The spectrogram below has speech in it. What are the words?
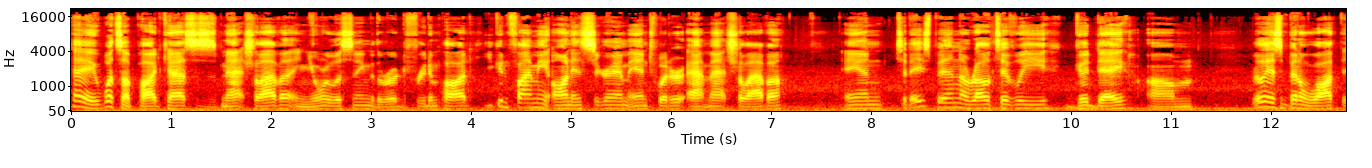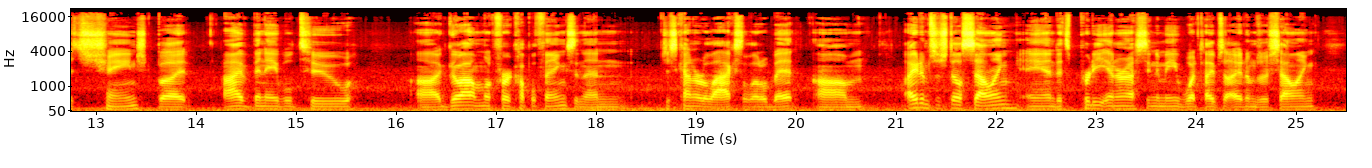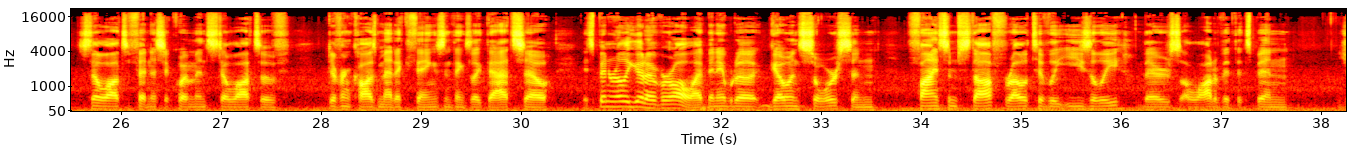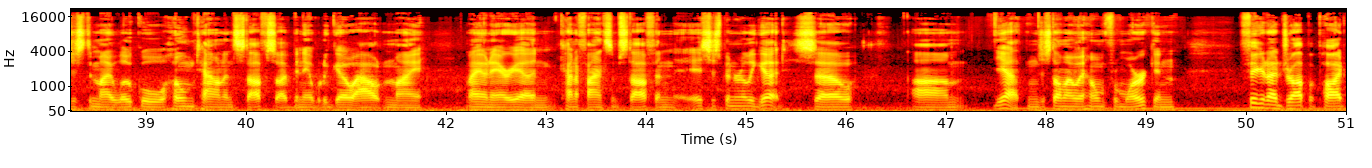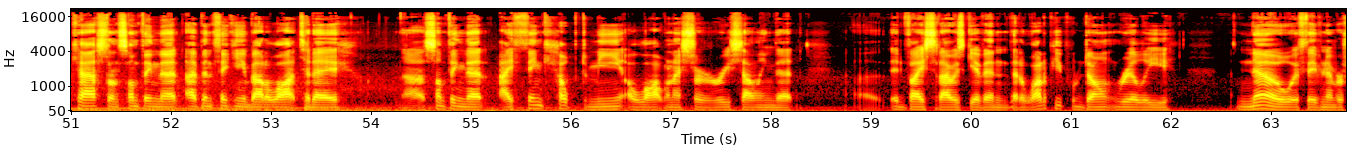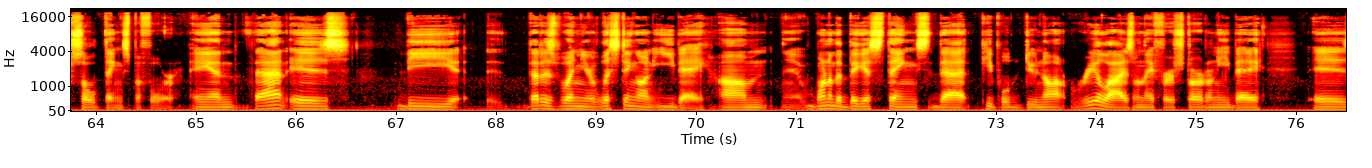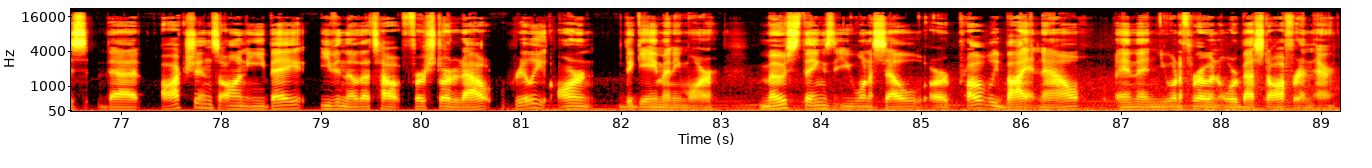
Hey, what's up, podcast? This is Matt Shalava, and you're listening to the Road to Freedom Pod. You can find me on Instagram and Twitter at Matt Shalava. And today's been a relatively good day. Um, really hasn't been a lot that's changed, but I've been able to uh, go out and look for a couple things and then just kind of relax a little bit. Um, items are still selling, and it's pretty interesting to me what types of items are selling. Still lots of fitness equipment, still lots of different cosmetic things and things like that. So it's been really good overall. I've been able to go and source and find some stuff relatively easily. There's a lot of it that's been just in my local hometown and stuff, so I've been able to go out in my my own area and kind of find some stuff, and it's just been really good. So, um, yeah, I'm just on my way home from work and figured I'd drop a podcast on something that I've been thinking about a lot today uh, something that I think helped me a lot when I started reselling that uh, advice that I was given that a lot of people don't really know if they've never sold things before. And that is the that is when you're listing on eBay. Um, one of the biggest things that people do not realize when they first start on eBay is that auctions on eBay, even though that's how it first started out, really aren't the game anymore most things that you want to sell are probably buy it now and then you want to throw an or best offer in there.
